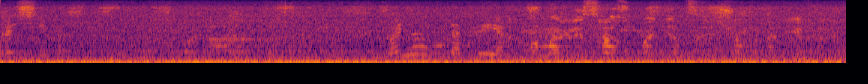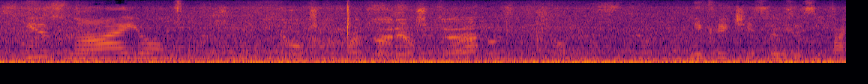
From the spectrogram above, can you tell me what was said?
красиво. Понял, куда приехать? Мы могли сразу подняться, еще мы так ехали. Не знаю. Ёшки, матрешки, а? Не кричи, сын засыпай.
